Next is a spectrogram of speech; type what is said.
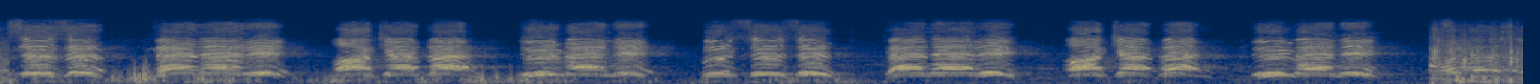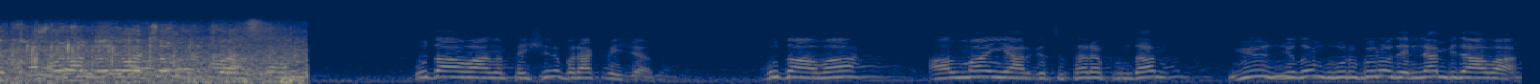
Hırsızın feneri, AKP dümeni. Hırsızın feneri, AKP dümeni. Bu davanın peşini bırakmayacağız. Bu dava Alman yargısı tarafından 100 yılın vurgunu denilen bir dava.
